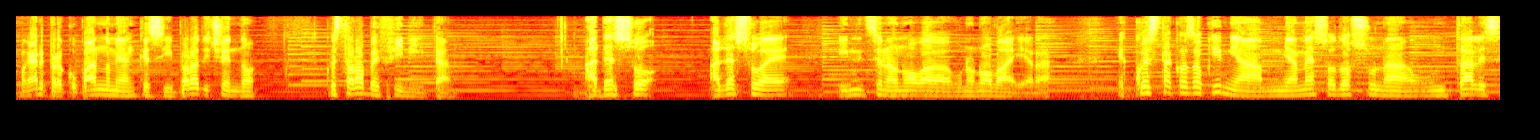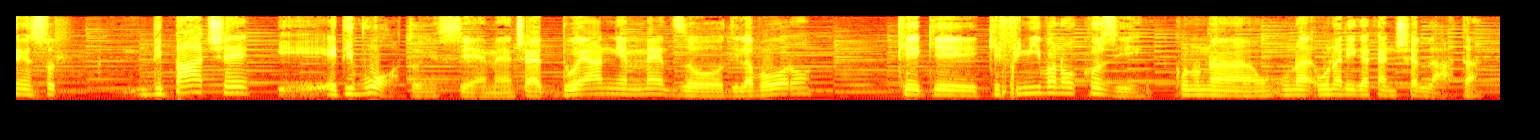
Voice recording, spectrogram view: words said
magari preoccupandomi anche sì, però dicendo questa roba è finita. Adesso, adesso è, inizia una nuova, una nuova era. E questa cosa qui mi ha, mi ha messo addosso una, un tale senso di pace e di vuoto insieme, cioè due anni e mezzo di lavoro che, che, che finivano così, con una, una, una riga cancellata.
